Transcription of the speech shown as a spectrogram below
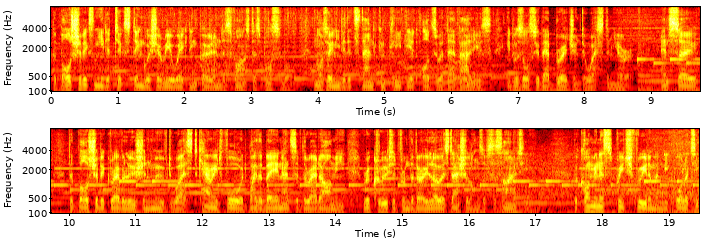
The Bolsheviks needed to extinguish a reawakening Poland as fast as possible. Not only did it stand completely at odds with their values, it was also their bridge into Western Europe. And so, the Bolshevik Revolution moved west, carried forward by the bayonets of the Red Army, recruited from the very lowest echelons of society. The communists preached freedom and equality,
